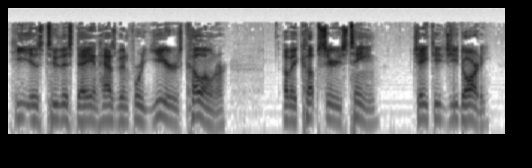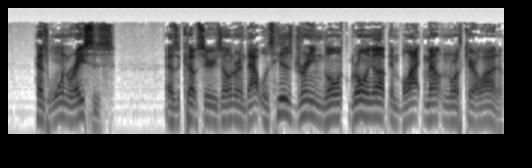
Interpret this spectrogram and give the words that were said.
he is to this day and has been for years co-owner of a Cup Series team. JTG Daugherty has won races as a Cup Series owner, and that was his dream growing up in Black Mountain, North Carolina.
